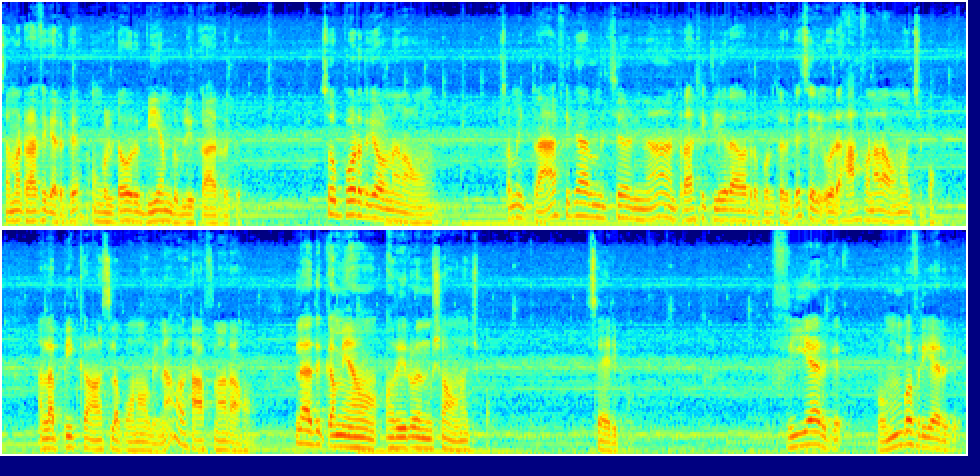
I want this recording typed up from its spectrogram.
செம்ம டிராஃபிக்காக இருக்குது உங்கள்கிட்ட ஒரு பிஎம்டபிள்யூ கார் இருக்குது ஸோ போகிறதுக்கு எவ்வளோ நேரம் ஆகும்? சாமி டிராஃபிக்காக இருந்துச்சு அப்படின்னா டிராஃபிக் கிளியர் ஆகிறத பொறுத்த இருக்குது சரி ஒரு ஹாஃப் அன் ஹவர் ஆகணும் வச்சுப்போம். நல்லா பீக் ஹவர்ஸில் போனோம் அப்படின்னா ஒரு ஹாஃப் அன் ஹவர் ஆகும். இல்லை அது கம்மியாகும். ஒரு இருபது நிமிஷம் ஆகணும் வச்சுப்போம். சரிப்பா ஃப்ரீயாக இருக்குது ரொம்ப ஃப்ரீயாக இருக்குது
